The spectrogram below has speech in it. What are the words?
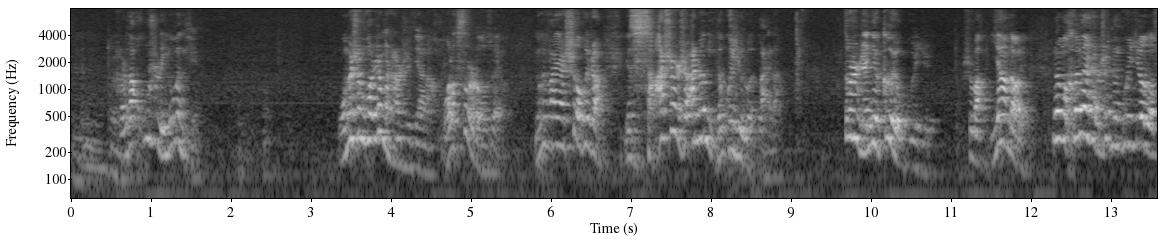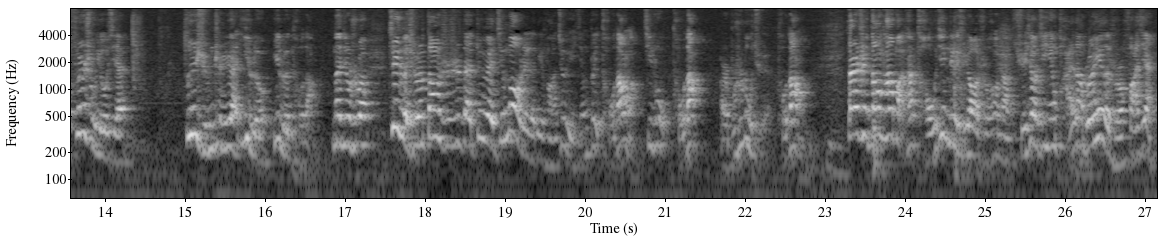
嗯，可是他忽视了一个问题，我们生活这么长时间了，活了四十多岁了，你会发现社会上你啥事儿是按照你的规矩来来的，都是人家各有规矩，是吧？一样道理。那么河南省制定规矩叫做分数优先，遵循志愿，一轮一轮投档。那就是说，这个学生当时是在对外经贸这个地方就已经被投档了，记住投档，而不是录取，投档了。但是当他把他投进这个学校的时候呢，学校进行排档专业的时候，发现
